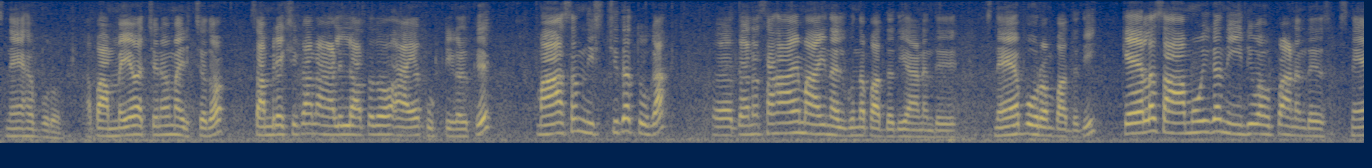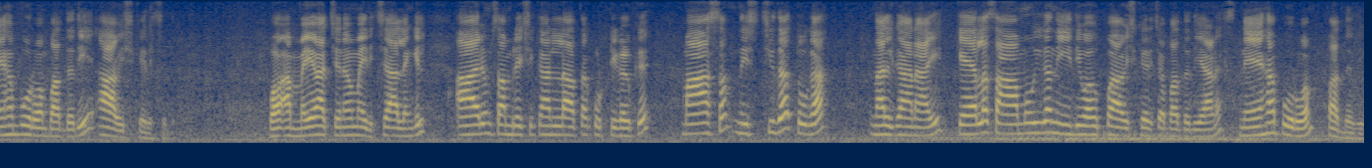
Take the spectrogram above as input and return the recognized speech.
സ്നേഹപൂർവം. അപ്പോൾ അമ്മയോ അച്ഛനോ മരിച്ചതോ സംരക്ഷിക്കാൻ ആളില്ലാത്തതോ ആയ കുട്ടികൾക്ക് മാസം നിശ്ചിത തുക ധനസഹായമായി നൽകുന്ന പദ്ധതിയാണെന്ത്? സ്നേഹപൂർവം പദ്ധതി. കേരള സാമൂഹിക നീതി വകുപ്പാണെന്ത്? സ്നേഹപൂർവം പദ്ധതി ആവിഷ്കരിച്ചത്. അപ്പോൾ അമ്മയോ അച്ഛനോ മരിച്ച അല്ലെങ്കിൽ ആരും സംരക്ഷിക്കാനില്ലാത്ത കുട്ടികൾക്ക് മാസം നിശ്ചിത തുക നൽകാനായി കേരള സാമൂഹിക നീതി വകുപ്പ് ആവിഷ്കരിച്ച പദ്ധതിയാണ് സ്നേഹപൂർവം പദ്ധതി.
